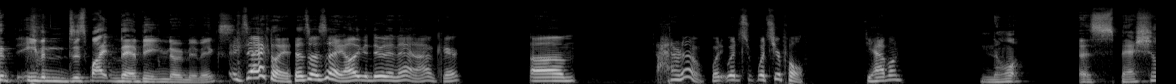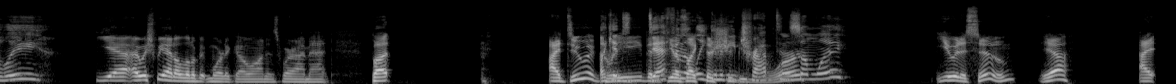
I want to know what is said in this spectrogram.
even despite there being no mimics. exactly. That's what I'm saying. I'll even do it in that. I don't care. Um I don't know what what's what's your pull do you have one Not especially. Yeah, I wish we had a little bit more to go on. Is where I'm at, but I do agree Like it's that it feels like there going to should be trapped more. in some way. You would assume, yeah. I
